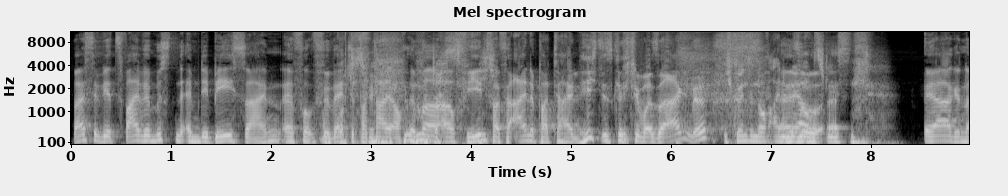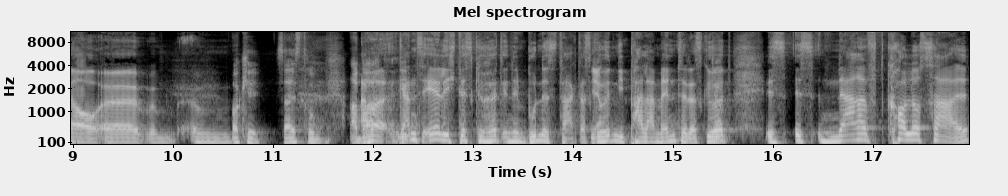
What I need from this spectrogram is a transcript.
weißt du, wir zwei, wir müssten MDBs sein, äh, für, für oh welche Gott, Partei auch immer, auf jeden Fall für eine Partei nicht, das kann ich schon mal sagen. Ne? Ich könnte noch eine also, mehr ausschließen. Ja, genau. Äh, ähm, okay, sei es drum. Aber, aber, ganz ehrlich, das gehört in den Bundestag, das ja. gehört in die Parlamente, das gehört, ja. es, es nervt kolossal,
